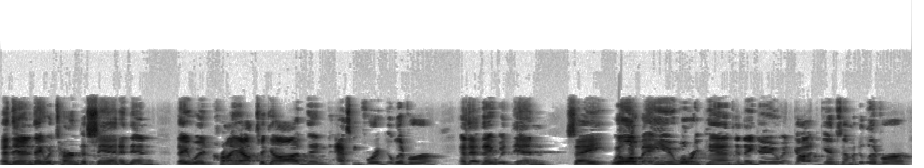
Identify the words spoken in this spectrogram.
and then they would turn to sin, and then they would cry out to God and asking for a deliverer, and that they would then say, We'll obey you, we'll repent, and they do, and God gives them a deliverer,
